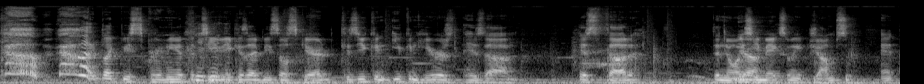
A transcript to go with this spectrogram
go, go! I'd like be screaming at the TV because I'd be so scared. Because you can you can hear his his um his thud, the noise he makes when he jumps, and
